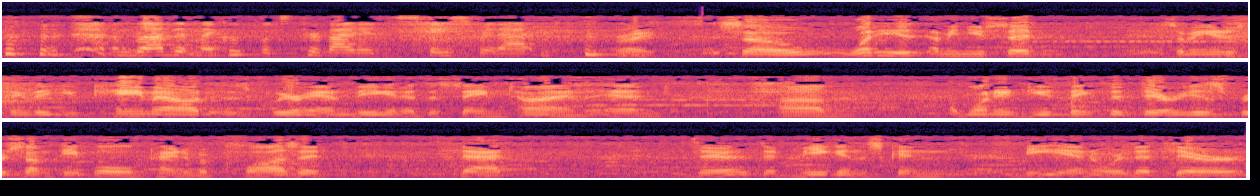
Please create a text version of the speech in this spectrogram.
I'm glad that my cookbooks provided space for that. Right. So, what is? I mean, you said something interesting that you came out as queer and vegan at the same time, and um, I'm wondering, do you think that there is for some people kind of a closet that that that vegans can be in, or that there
